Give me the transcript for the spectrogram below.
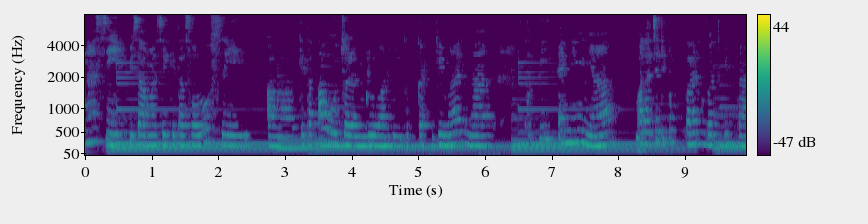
ngasih bisa ngasih kita solusi uh, kita tahu jalan keluarnya itu kayak gimana. Tapi endingnya malah jadi beban buat kita.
